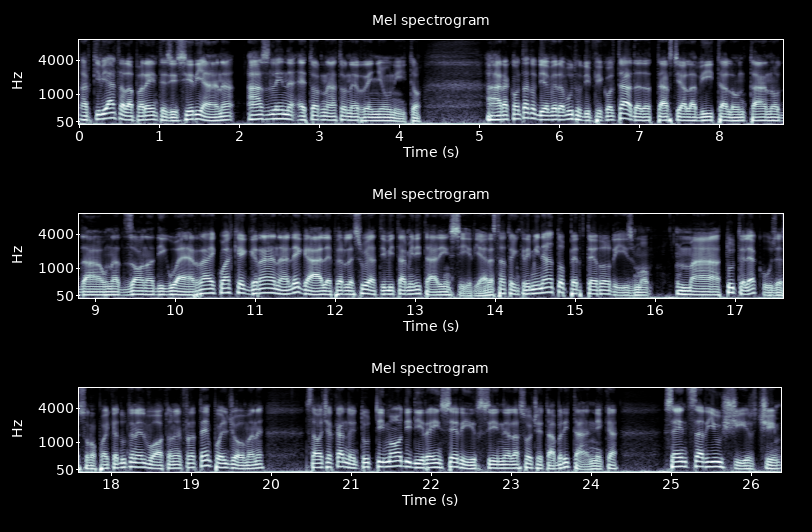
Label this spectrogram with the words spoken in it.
Archiviata la parentesi siriana, Aslin è tornato nel Regno Unito. Ha raccontato di aver avuto difficoltà ad adattarsi alla vita lontano da una zona di guerra e qualche grana legale per le sue attività militari in Siria. Era stato incriminato per terrorismo, ma tutte le accuse sono poi cadute nel vuoto. Nel frattempo il giovane stava cercando in tutti i modi di reinserirsi nella società britannica senza riuscirci.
